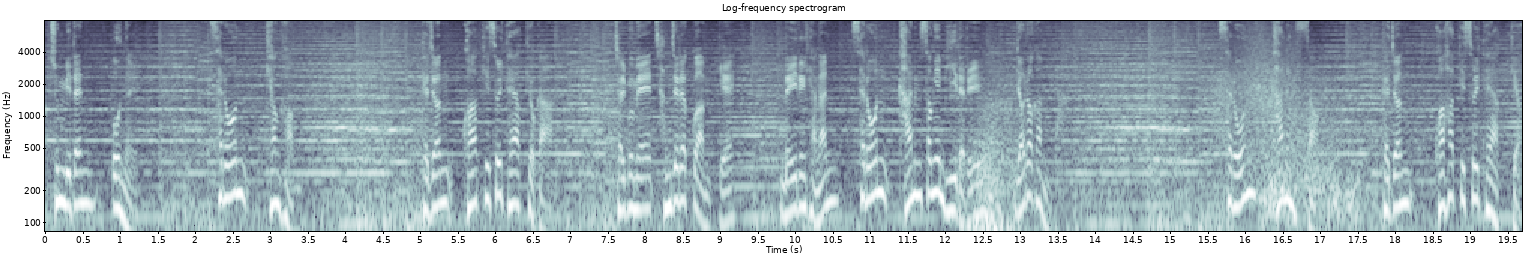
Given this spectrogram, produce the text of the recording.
준비된 오늘 새로운 경험 대전 과학기술대학교가 젊음의 잠재력과 함께 내일을 향한 새로운 가능성의 미래를 열어갑니다. 새로운 가능성 대전 과학기술대학교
